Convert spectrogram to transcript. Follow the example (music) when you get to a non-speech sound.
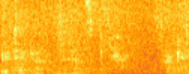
Should we take off the mask? Okay.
